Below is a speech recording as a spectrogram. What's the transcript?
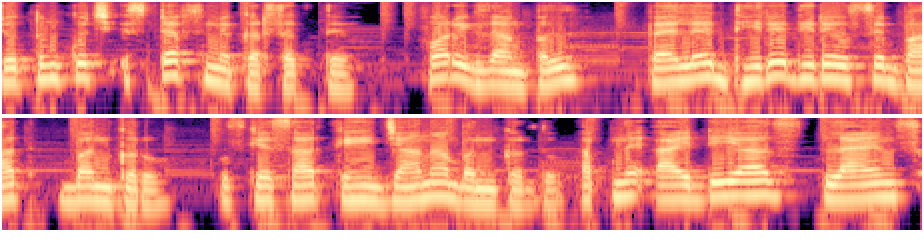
जो तुम कुछ स्टेप्स में कर सकते हो। फॉर एग्ज़ाम्पल पहले धीरे धीरे उससे बात बंद करो। उसके साथ कहीं जाना बंद कर दो। अपने आइडियाज़ प्लान्स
